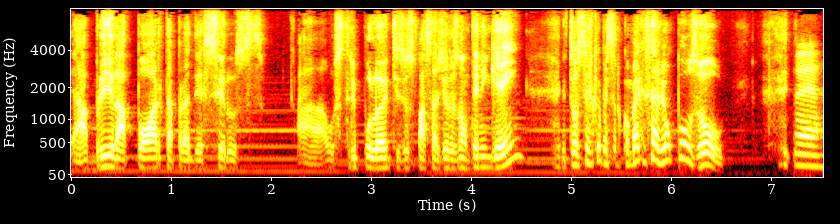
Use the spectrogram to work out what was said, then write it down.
abrir a porta para descer os, a, os tripulantes e os passageiros não tem ninguém. Então você fica pensando como é que esse avião pousou? É.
